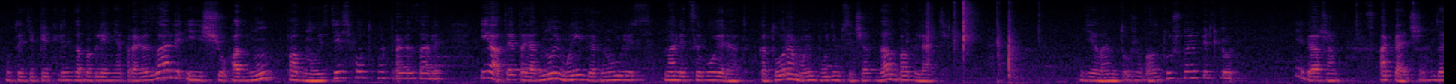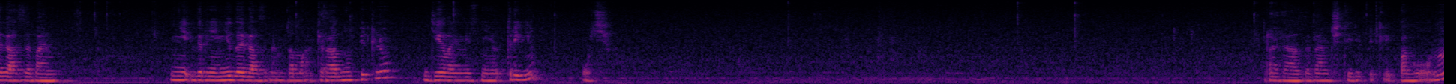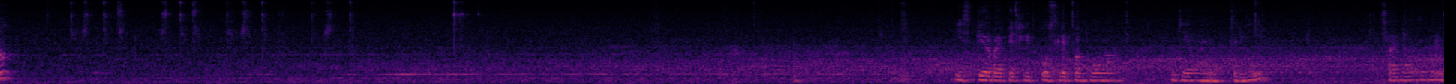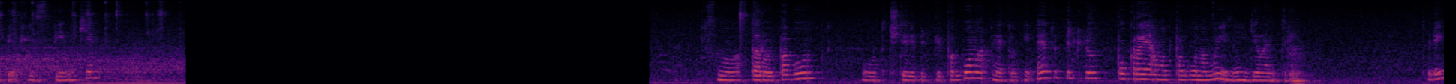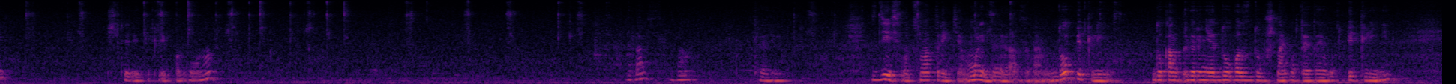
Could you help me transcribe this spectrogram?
вот эти петли добавления провязали и еще одну по одной здесь вот мы провязали и от этой одной мы вернулись на лицевой ряд который мы будем сейчас добавлять. Делаем тоже воздушную петлю и вяжем. Опять же довязываем не вернее не довязываем до маркера одну петлю. Делаем из нее 3 ой, провязываем 4 петли погона. Из первой петли после погона делаем 3 провязываем петли спинки снова второй погон. Вот 4 петли погона эту и эту петлю по краям от погона. Мы из них делаем 3 3 4 петли погона. Раз два три. Здесь вот смотрите мы довязываем до петли до вернее до воздушной вот этой вот петли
